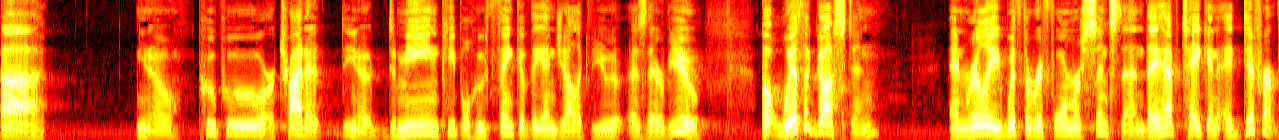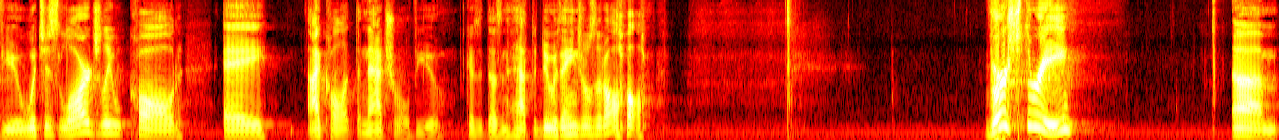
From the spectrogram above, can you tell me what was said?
uh, you know, poo poo or try to, you know, demean people who think of the angelic view as their view. But with Augustine, and really with the reformers since then, they have taken a different view, which is largely called a, I call it the natural view, because it doesn't have to do with angels at all. Verse 3 um,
